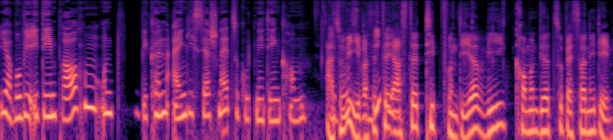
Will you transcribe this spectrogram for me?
ja, wo wir Ideen brauchen und wir können eigentlich sehr schnell zu guten Ideen kommen. Also wie? Was ist der erste Tipp von dir? Wie kommen wir zu besseren Ideen?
